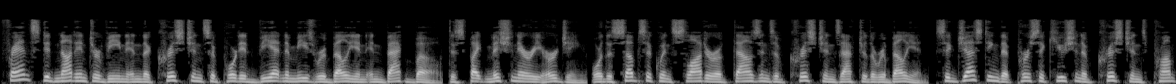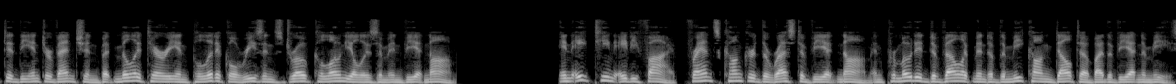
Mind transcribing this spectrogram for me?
France did not intervene in the Christian-supported Vietnamese rebellion in Bac Bo despite missionary urging or the subsequent slaughter of thousands of Christians after the rebellion, suggesting that persecution of Christians prompted the intervention but military and political reasons drove colonialism in Vietnam. In 1885, France conquered the rest of Vietnam and promoted development of the Mekong Delta by the Vietnamese.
